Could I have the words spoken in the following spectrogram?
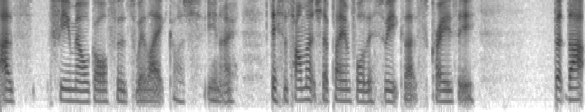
as female golfers, we're like, God, you know, this is how much they're playing for this week. That's crazy. But that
